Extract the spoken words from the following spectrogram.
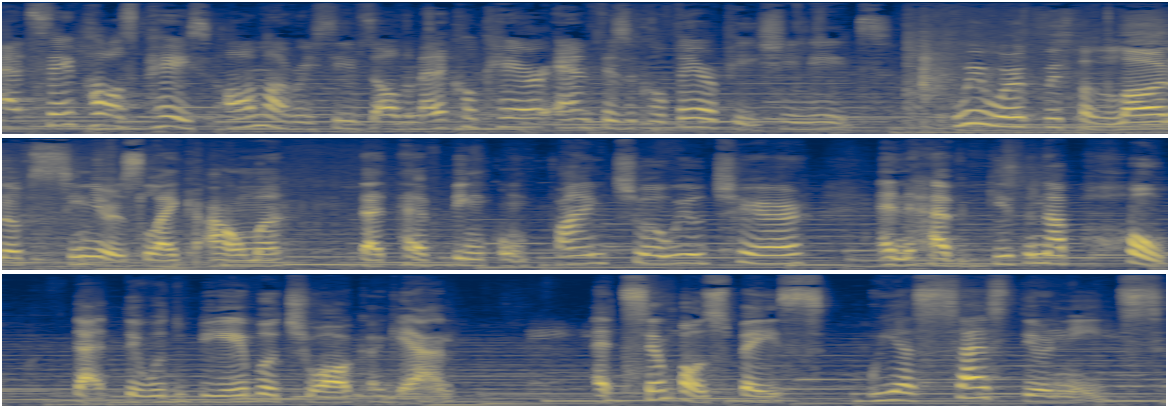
At St. Paul's Pace, Alma receives all the medical care and physical therapy she needs. We work with a lot of seniors like Alma that have been confined to a wheelchair and have given up hope that they would be able to walk again. At St. Paul's Pace, we assess their needs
